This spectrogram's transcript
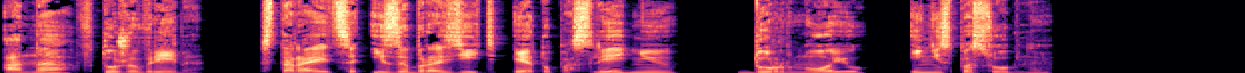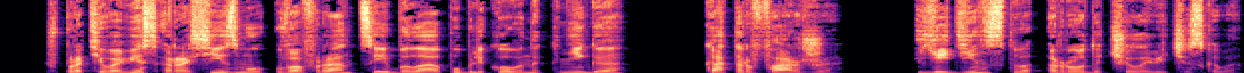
она в то же время старается изобразить эту последнюю, дурною и неспособную. В противовес расизму во Франции была опубликована книга Катерфаржа «Единство рода человеческого».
